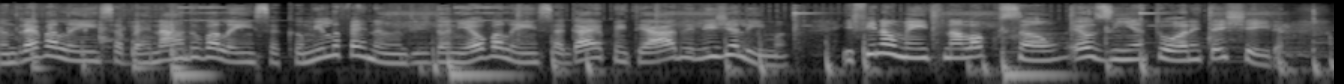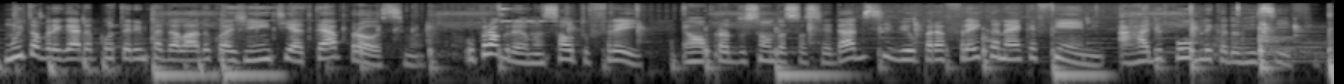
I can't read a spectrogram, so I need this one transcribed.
André Valença, Bernardo Valença, Camila Fernandes, Daniel Valença, Gaia Penteado e Lígia Lima. E finalmente, na locução, Euzinha Tuane Teixeira. Muito obrigada por terem pedalado com a gente e até a próxima. O programa Solto Frei é uma produção da Sociedade Civil para Frei Caneca FM, a rádio pública do Recife.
